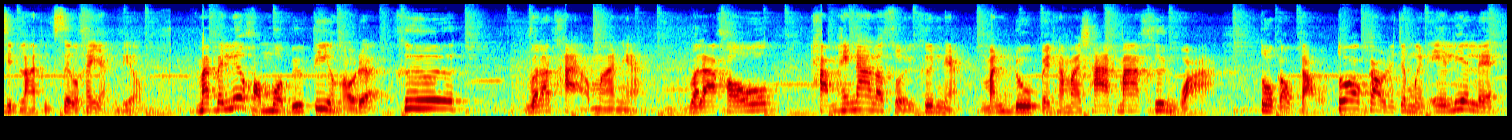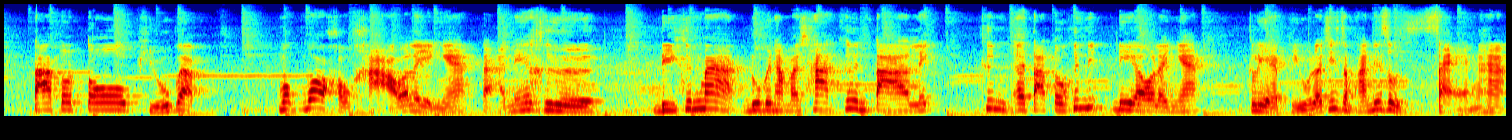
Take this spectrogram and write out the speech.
20 ล้านพิกเซลแค่อย่างเดียว มันเป็นเรื่องของโหมดบิวตี้ของเขาด้วยคือเวลาถ่ายออกมาเนี่ยเวลาเขาทำให้หน้าเราสวยขึ้นเนี่ยมันดูเป็นธรรมชาติมากขึ้นกว่า ตัวเก่าๆตัวเก่าๆเนี่ยจะเหมือนเอเลี่ยนเลย ตาโตๆผิวแบบวอกขาวๆอะไรอย่างเงี้ย แต่อันนี้ก็คือดีขึ้นมากดูเป็นธรรมชาติขึ้นตาเล็กขึ้นเออตาโตขึ้นนิดเดียวอะไรเงี้ยเกลี่ยผิวและที่สำคัญที่สุดแสงฮะ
